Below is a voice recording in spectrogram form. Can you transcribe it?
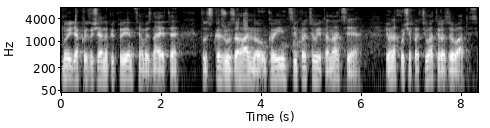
Ну і дякую, звичайно, підприємцям. Ви знаєте, тут скажу загально, українці працьовита нація, і вона хоче працювати розвиватися.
